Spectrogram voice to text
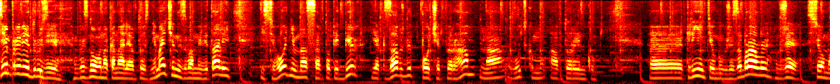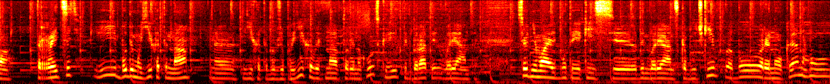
Всім привіт, друзі! Ви знову на каналі Авто з Німеччини. З вами Віталій. І сьогодні в нас автопідбір, як завжди, по четвергам на Луцькому авторинку. Е, клієнтів ми вже забрали, вже 7.30 і будемо їхати на е, їхати. Ми вже приїхали на авторинок Луцький і підбирати варіанти. Сьогодні має бути якийсь е, один варіант з каблучків або Renault Kangoo,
